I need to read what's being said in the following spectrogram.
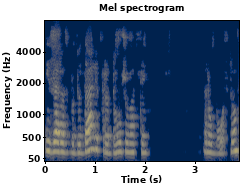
І зараз буду далі продовжувати роботу.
